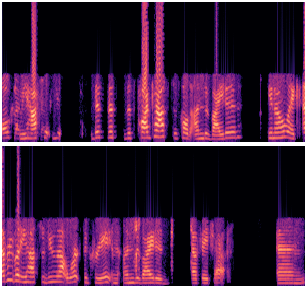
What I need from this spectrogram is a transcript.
Okay. We have to. You, this this this podcast is called Undivided. You know, like everybody has to do that work to create an undivided FHS, and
